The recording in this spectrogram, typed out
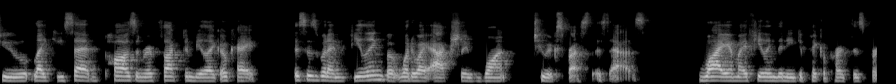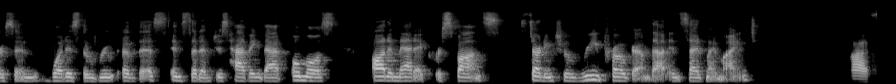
to, like you said, pause and reflect and be like, okay, this is what I'm feeling, but what do I actually want to express this as? Why am I feeling the need to pick apart this person? What is the root of this? Instead of just having that almost automatic response, starting to reprogram that inside my mind. That's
